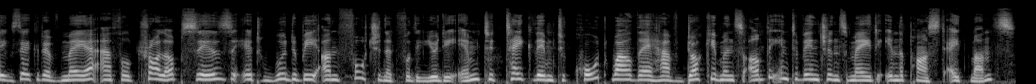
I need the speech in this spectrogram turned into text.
The executive mayor, Athol Trollip, says it would be unfortunate for the UDM to take them to court while they have documents of the interventions made in the past eight months.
